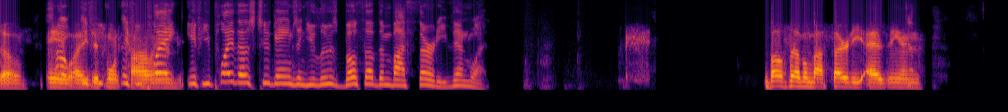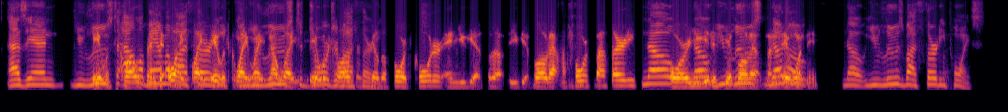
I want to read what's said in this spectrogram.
So anyway, if just you, want to if you call play in. if you play those two games and you lose both of them by 30, then what? Both of them by 30, as in As in you lose to Alabama by wait, 30 wait, it was wait, and wait, you no, lose wait, to Georgia by 30. until the fourth quarter, and you get you get blowed out in the fourth by 30. No, or you no, get, just you get lose. out. No, no, no, you lose by 30 points.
